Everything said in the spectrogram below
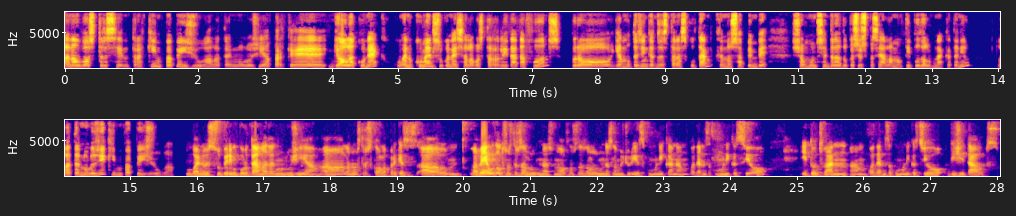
en el vostre centre, quin paper hi juga la tecnologia? Perquè jo la conec, quan començo a conèixer la vostra realitat a fons, però hi ha molta gent que ens estarà escoltant que no sap ben bé això en un centre d'educació especial, amb el tipus d'alumnat que teniu, la tecnologia quin paper hi juga? Bueno, és superimportant la tecnologia a la nostra escola perquè és el, la veu dels nostres alumnes. No? Els nostres alumnes, la majoria es comuniquen amb quaderns de comunicació i tots van amb quaderns de comunicació digitals.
